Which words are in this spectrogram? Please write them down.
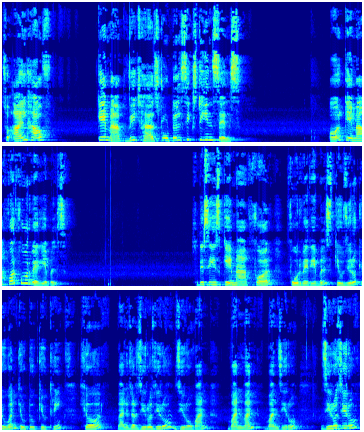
So I'll have K-map which has total 16 cells. or K-map for four variables. So this is K-map for four variables Q0, Q1, Q2, Q3. Here values are 0, 0, 0, 1, 1, 1, 1, 0, 0, 0,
